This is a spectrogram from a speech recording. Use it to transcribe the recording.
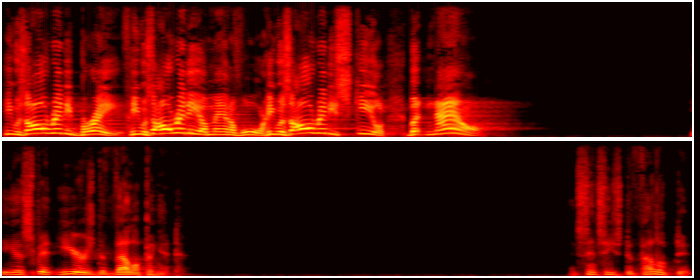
He was already brave. He was already a man of war. He was already skilled. But now, he has spent years developing it. And since he's developed it,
